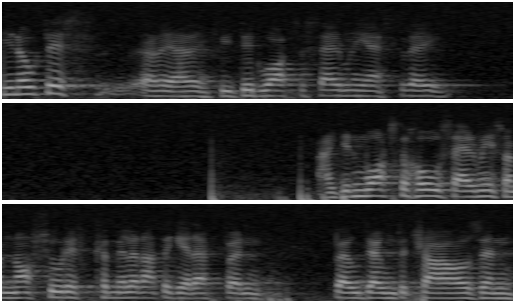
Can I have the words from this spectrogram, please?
You notice, uh, if you did watch the ceremony yesterday, I didn't watch the whole ceremony, so I'm not sure if Camilla had to get up and bow down to Charles and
